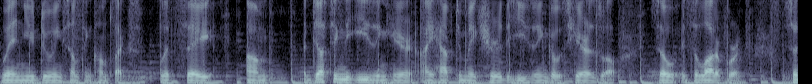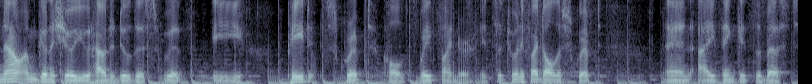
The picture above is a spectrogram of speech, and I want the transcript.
when you're doing something complex. Let's say um, adjusting the easing here I have to make sure the easing goes here as well. So it's a lot of work. So now I'm gonna show you how to do this with a paid script called Wayfinder. It's a $25 script and I think it's the best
